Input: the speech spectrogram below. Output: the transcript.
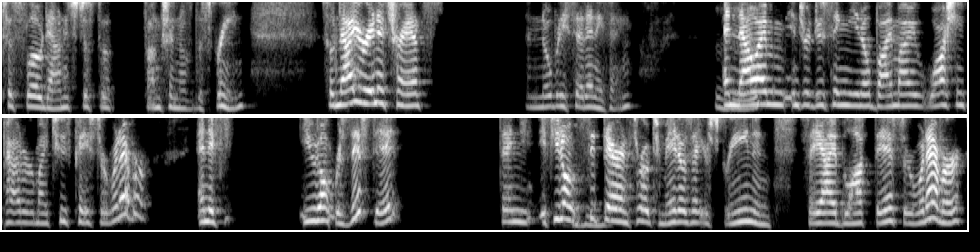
to slow down. It's just a function of the screen. So now you're in a trance and nobody said anything. Mm-hmm. And now mm-hmm. I'm introducing, you know, buy my washing powder or my toothpaste or whatever. And if you don't resist it, then if you don't mm-hmm. sit there and throw tomatoes at your screen and say, I block this or whatever,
